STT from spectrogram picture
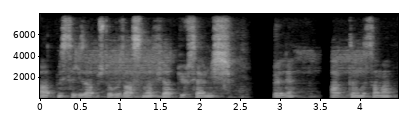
68-69 aslında fiyat yükselmiş. Böyle baktığımız zaman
